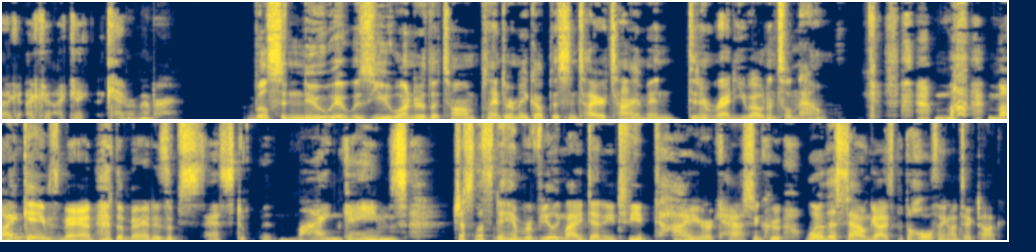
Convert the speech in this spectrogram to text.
I, I, I, I, can't, I can't remember. Wilson knew it was you under the Tom Planter makeup this entire time and didn't rat you out until now? Mind games, man. The man is obsessed with mind games. Just listen to him revealing my identity to the entire cast and crew. One of the sound guys put the whole thing on TikTok.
